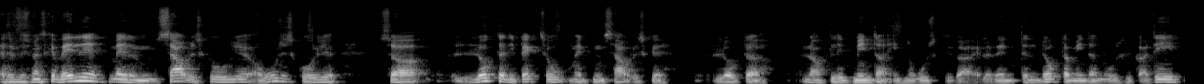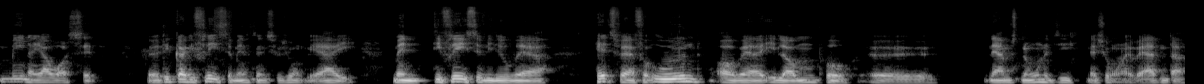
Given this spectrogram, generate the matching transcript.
altså hvis man skal vælge mellem saudisk olie og russisk olie, så lugter de begge to, men den saudiske lugter nok lidt mindre, end den russiske gør, eller den, den lugter mindre, end den russiske gør. Det mener jeg jo også selv. Øh, det gør de fleste mennesker i den situation, vi er i. Men de fleste vil jo være, helst være for uden at være i lommen på øh, nærmest nogle af de nationer i verden, der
